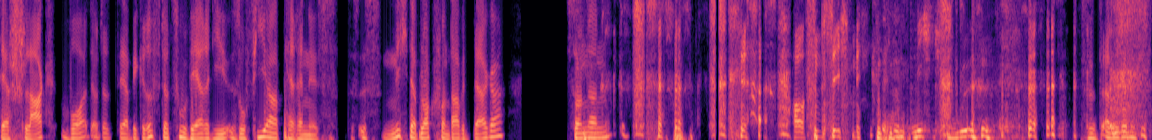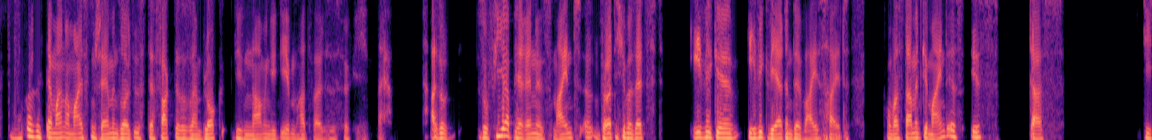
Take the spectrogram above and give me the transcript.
Der Schlagwort oder der Begriff dazu wäre die Sophia Perennis. Das ist nicht der Blog von David Berger, sondern ja, hoffentlich nicht. Es ist nicht schwul. Das ist, also das ist, wofür sich der Mann am meisten schämen sollte, ist der Fakt, dass er seinem Blog diesen Namen gegeben hat, weil es ist wirklich, naja. Also Sophia Perennis meint, äh, wörtlich übersetzt, ewige, ewig währende Weisheit. Und was damit gemeint ist, ist, dass die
